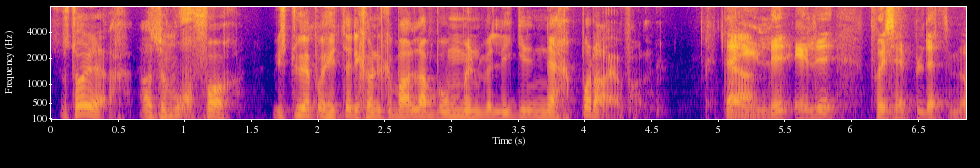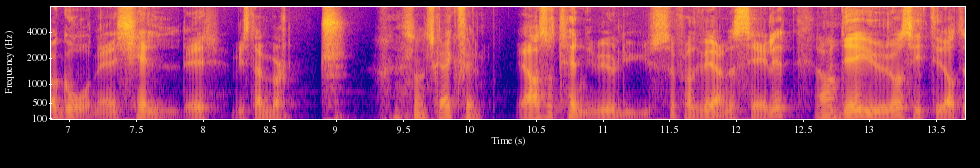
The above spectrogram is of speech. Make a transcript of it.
Så står de der. Altså, hvorfor? Hvis du er på hytta, de kan du ikke bare la bommen ligge nedpå deg, iallfall. Det er ja. Eller, eller f.eks. dette med å gå ned i kjeller hvis det er mørkt. Sånn skrekkfilm? Ja, så tenner vi jo lyset for at vi gjerne ser litt. Ja. Men det gjør jo sitt til at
